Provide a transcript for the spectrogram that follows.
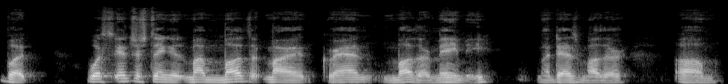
but what's interesting is my mother, my grandmother, Mamie, my dad's mother, um,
